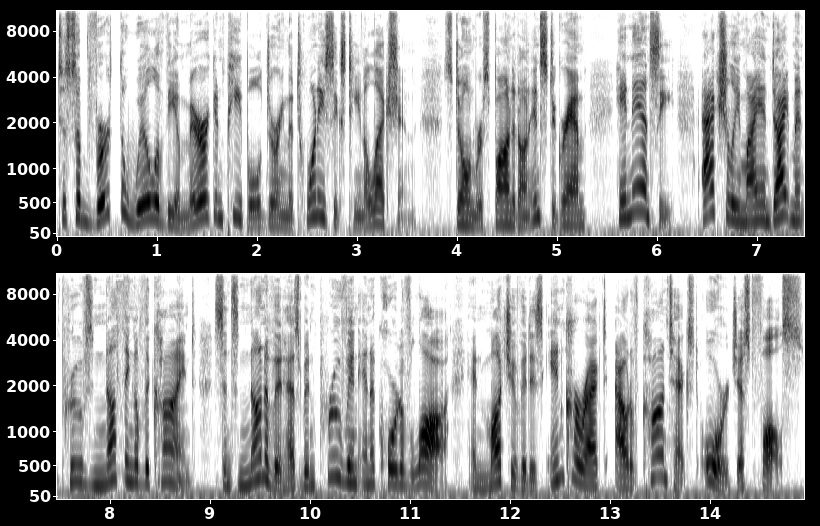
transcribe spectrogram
to subvert the will of the American people during the 2016 election. Stone responded on Instagram Hey, Nancy, actually, my indictment proves nothing of the kind, since none of it has been proven in a court of law, and much of it is incorrect, out of context, or just false.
